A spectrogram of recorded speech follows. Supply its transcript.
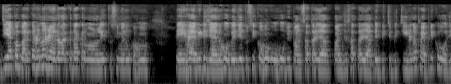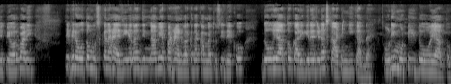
ਜੇ ਆਪਾਂ ਵਰਕ, ਹਨਾ ਹੈਂਡ ਵਰਕ ਦਾ ਕਰਵਾਉਣ ਲਈ ਤੁਸੀਂ ਮੈਨੂੰ ਕਹੋ, ਤੇ ਹੈਵੀ ਡਿਜ਼ਾਈਨ ਹੋਵੇ, ਜੇ ਤੁਸੀਂ ਕਹੋ ਉਹ ਵੀ 5-7000 5-7000 ਦੇ ਵਿੱਚ ਵਿੱਚ ਹੀ, ਹਨਾ ਫੈਬਰਿਕ ਹੋ ਜੇ ਪਿਓਰ ਵਾਲੀ, ਤੇ ਫਿਰ ਉਹ ਤੋਂ ਮੁਸ਼ਕਲ ਹੈ ਜੀ, ਹਨਾ, ਜਿੰਨਾ ਵੀ ਆਪਾਂ ਹੈਂਡ ਵਰਕ ਦਾ ਕੰਮ ਹੈ, ਤੁਸੀਂ ਦੇਖੋ 2000 ਤੋਂ ਕਾਰੀਗਰ ਹੈ ਜਿਹੜਾ ਸਟਾਰਟਿੰਗ ਹੀ ਕਰਦਾ ਹੈ ਥੋੜੀ ਮੋਟੀ 2000 ਤੋਂ।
